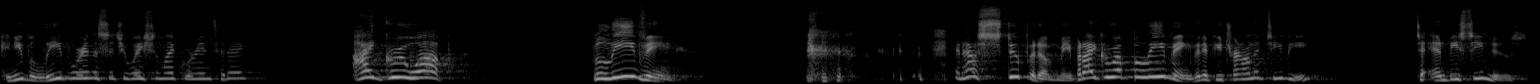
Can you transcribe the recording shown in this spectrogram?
Can you believe we're in the situation like we're in today? I grew up believing and how stupid of me. But I grew up believing that if you turn on the TV to NBC News,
